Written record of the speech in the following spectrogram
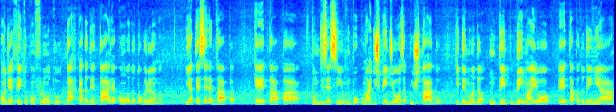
onde é feito o confronto da arcada dentária com o odontograma. E a terceira etapa, que é a etapa, vamos dizer assim, um pouco mais dispendiosa para o Estado, que demanda um tempo bem maior, é a etapa do DNA,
